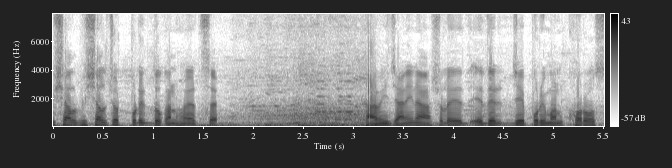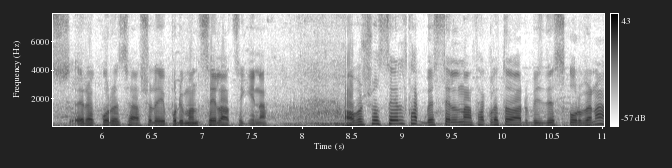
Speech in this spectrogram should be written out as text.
বিশাল বিশাল চটপটির দোকান হয়েছে। আমি জানি না আসলে এদের যে পরিমাণ খরচ এরা করেছে, আসলে এই পরিমাণ সেল আছে কিনা। অবশ্য সেল থাকবে সেল না থাকলে তো আর বিজনেস করবে না,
